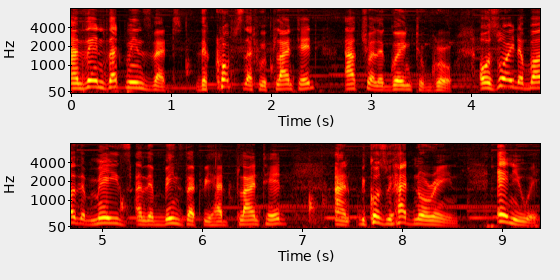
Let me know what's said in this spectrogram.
And then that means that the crops that we planted are actually going to grow. I was worried about the maize and the beans that we had planted, and because we had no rain. Anyway,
